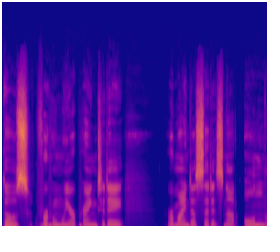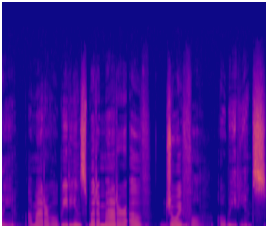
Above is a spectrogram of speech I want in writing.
those for whom we are praying today remind us that it's not only a matter of obedience, but a matter of joyful obedience.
